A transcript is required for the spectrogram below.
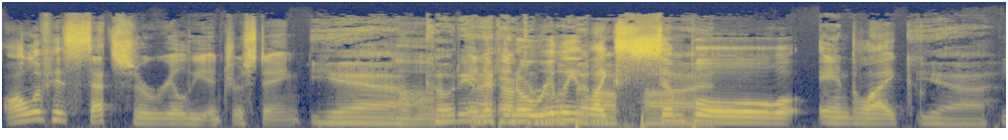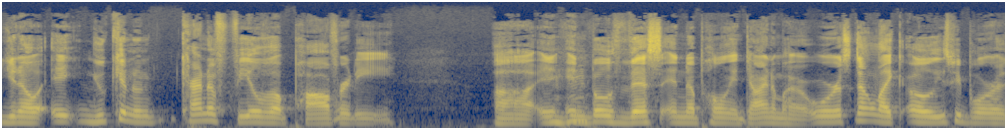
all of his sets are really interesting. Yeah, Um, Cody and, and, and a really bit like simple and like Yeah, you know it, you can kind of feel the poverty uh, in, Mm-hmm. in both this and Napoleon Dynamite, where it's not like oh these people are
